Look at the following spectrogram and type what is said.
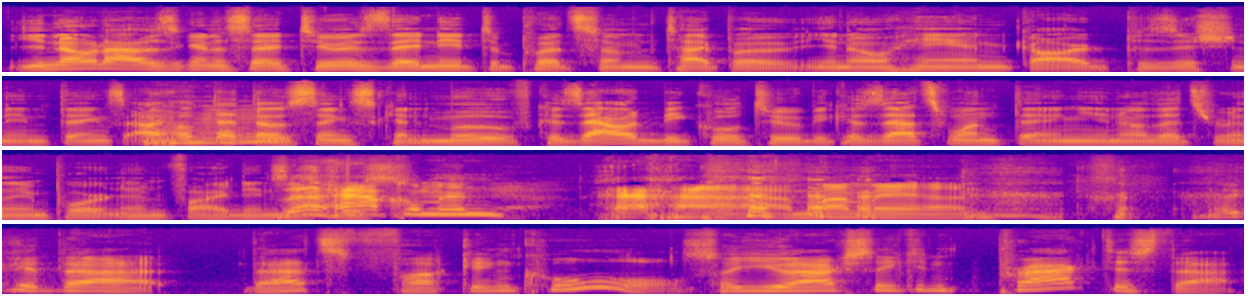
You know what I was gonna say too is they need to put some type of you know hand guard positioning things. I hope that Mm-hmm. those things can move because that would be cool too. Because that's one thing you know that's really important in fighting. Is that just- Hackelman? Haha, my man. Look at that. That's fucking cool. So you actually can practice that.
